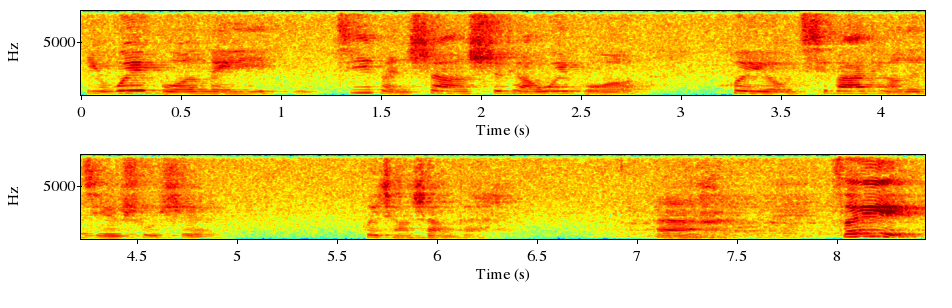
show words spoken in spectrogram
你微博每一基本上十条微博，会有七八条的结束是非常伤感，啊，所以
